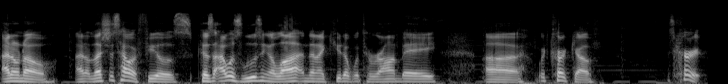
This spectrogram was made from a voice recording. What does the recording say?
I don't know. I don't. That's just how it feels. Because I was losing a lot, and then I queued up with Harambe. Uh, where'd Kurt go? It's Kurt.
